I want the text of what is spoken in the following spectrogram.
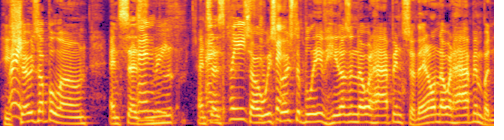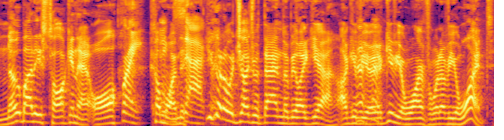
He Right. shows up alone and says And re- and, and says, "So are we fifth." supposed to believe he doesn't know what happened, so they don't know what happened, but nobody's talking at all?" Right, Come on. exactly. You go to a judge with that, and they'll be like, "Yeah, I'll give you I'll give you a warrant for whatever you want."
